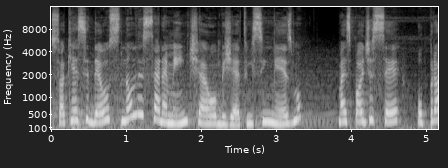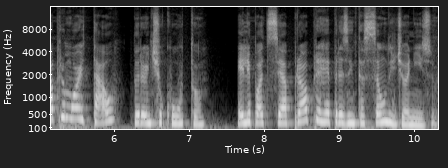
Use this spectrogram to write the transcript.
Só que esse Deus não necessariamente é o objeto em si mesmo, mas pode ser o próprio mortal durante o culto. Ele pode ser a própria representação de Dioniso.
